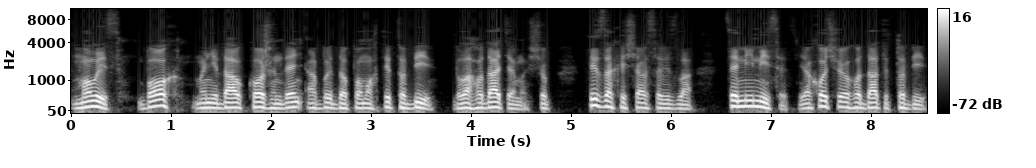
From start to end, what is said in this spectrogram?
молись, Бог мені дав кожен день, аби допомогти тобі благодатями, щоб ти захищався від зла. Це мій місяць. Я хочу його дати тобі.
